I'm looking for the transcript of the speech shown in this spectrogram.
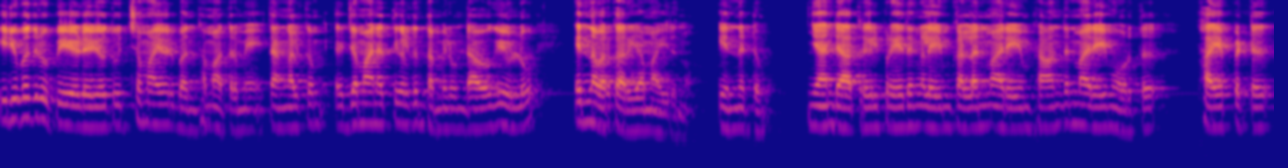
ഇരുപത് റുപ്യയുടെയോ തുച്ഛമായ ഒരു ബന്ധം മാത്രമേ തങ്ങൾക്കും യജമാനത്തികൾക്കും തമ്മിൽ ഉണ്ടാവുകയുള്ളൂ എന്നവർക്കറിയാമായിരുന്നു. എന്നിട്ടും ഞാൻ രാത്രിയിൽ പ്രേതങ്ങളെയും കള്ളന്മാരെയും ഭ്രാന്തന്മാരെയും ഓർത്ത് ഭയപ്പെട്ട്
